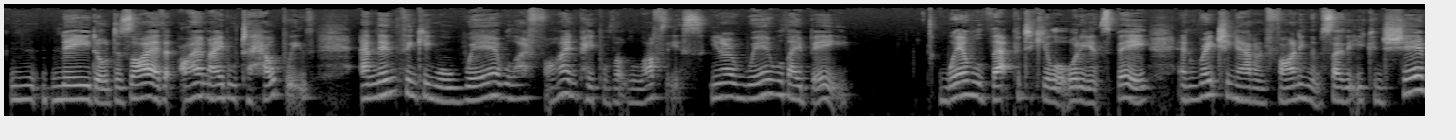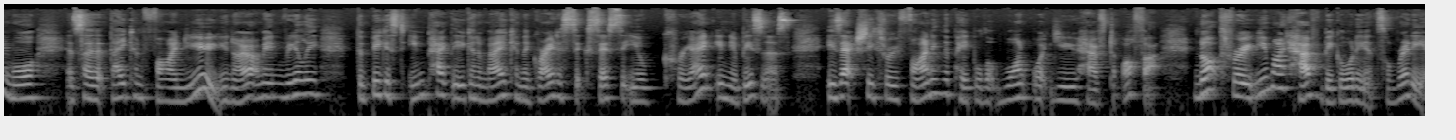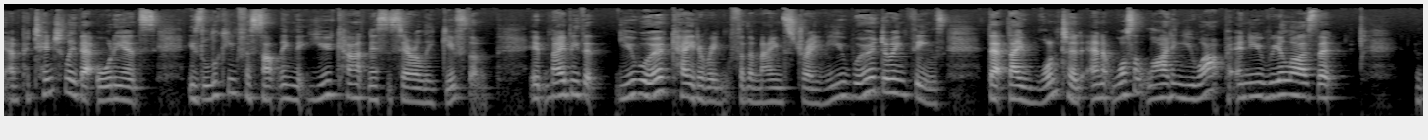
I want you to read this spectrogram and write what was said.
need or desire that I am able to help with. And then thinking, well, where will I find people that will love this? You know, where will they be? Where will that particular audience be? And reaching out and finding them so that you can share more and so that they can find you you know? I mean really the biggest impact that you're going to make and the greatest success that you'll create in your business is actually through finding the people that want what you have to offer. Not through you might have a big audience already and potentially that audience is looking for something that you can't necessarily give them. It may be that you were catering for the mainstream you were doing things that they wanted and it wasn't lighting you up. And you realize that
